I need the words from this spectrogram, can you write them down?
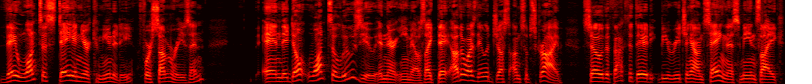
they want to stay in your community for some reason and they don't want to lose you in their emails. Like they otherwise they would just unsubscribe. So the fact that they'd be reaching out and saying this means like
